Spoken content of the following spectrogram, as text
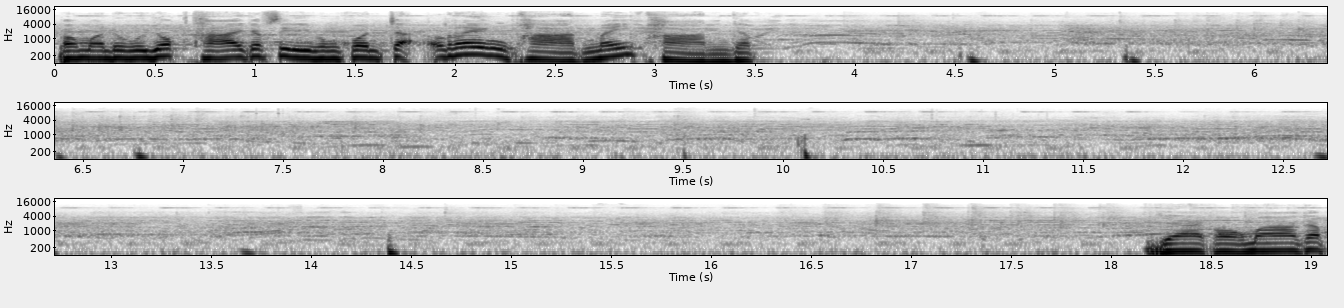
เรามาดูยกท้ายครับสิริมงคลจะเร่งผ่านไม่ผ่านครับแยกออกมาครับ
